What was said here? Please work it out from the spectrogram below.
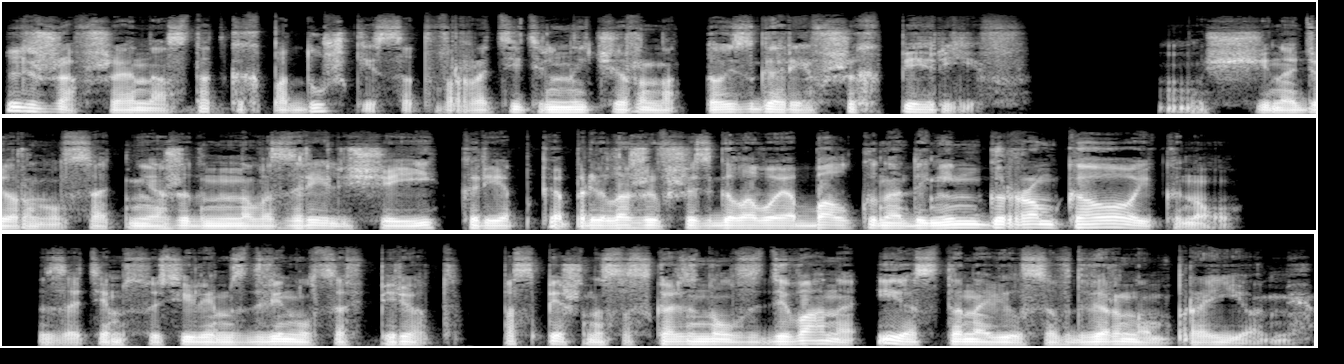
лежавшая на остатках подушки с отвратительной чернотой сгоревших перьев. Мужчина дернулся от неожиданного зрелища и, крепко приложившись головой о балку над ним, громко ойкнул. Затем с усилием сдвинулся вперед, поспешно соскользнул с дивана и остановился в дверном проеме.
